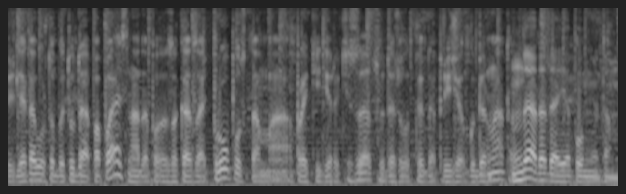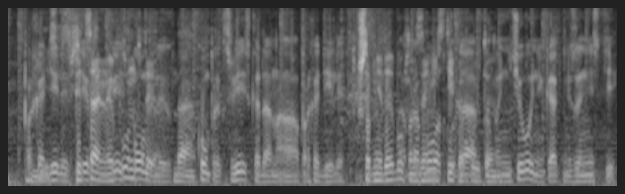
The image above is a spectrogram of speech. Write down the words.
есть для того, чтобы туда попасть, надо заказать пропуск, там, а, пройти дератизацию. Даже вот когда приезжал губернатор. Да, да, да, я помню, там проходили специальные весь пункты. Комплекс, да. комплекс весь, когда на, проходили. Чтобы, не дай бог, не занести да, какую-то... чтобы ничего никак не занести.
